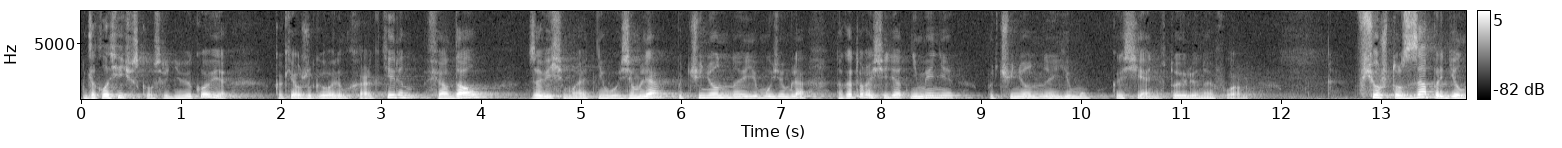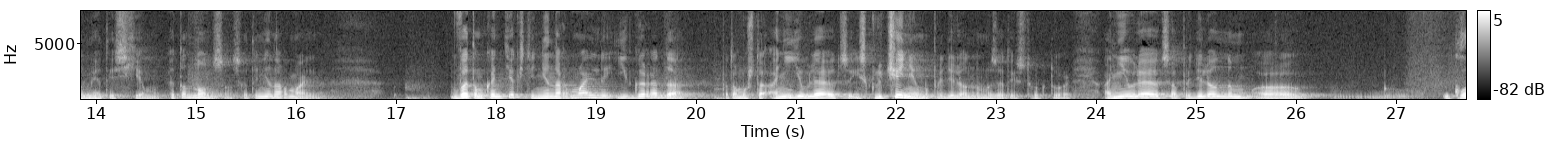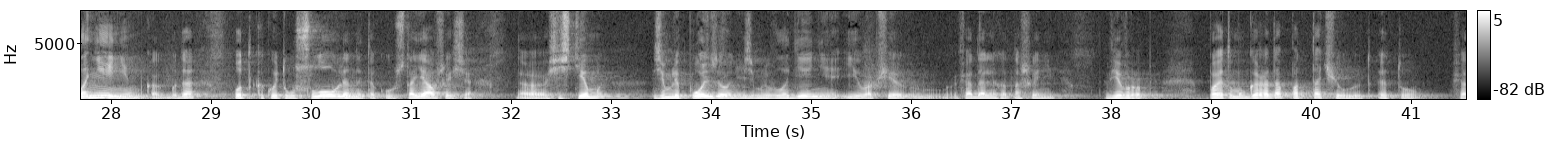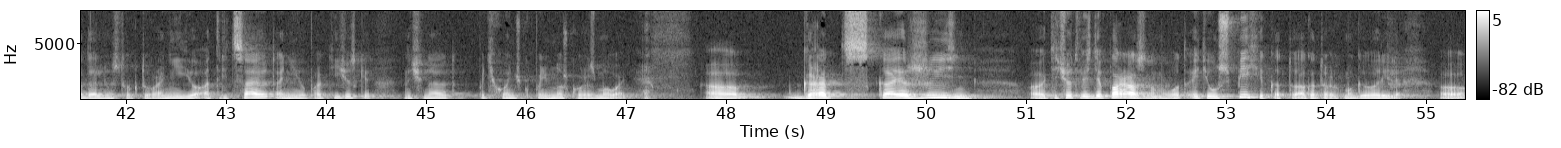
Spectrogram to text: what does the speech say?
Для классического Средневековья – как я уже говорил, характерен феодал, зависимая от него земля, подчиненная ему земля, на которой сидят не менее подчиненные ему крестьяне в той или иной форме. Все, что за пределами этой схемы, это нонсенс, это ненормально. В этом контексте ненормальны и города, потому что они являются исключением определенным из этой структуры. Они являются определенным э, уклонением как бы, да, от какой-то условленной, такой устоявшейся системы землепользования, землевладения и вообще феодальных отношений в Европе. Поэтому города подтачивают эту феодальную структуру, они ее отрицают, они ее практически начинают потихонечку, понемножку размывать. Э, городская жизнь э, течет везде по-разному. Вот эти успехи, о которых мы говорили,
